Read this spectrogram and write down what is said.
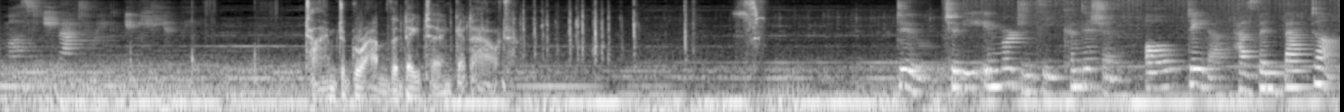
must evacuate immediately. Time to grab the data and get out. Due to the emergency condition, all data has been backed up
